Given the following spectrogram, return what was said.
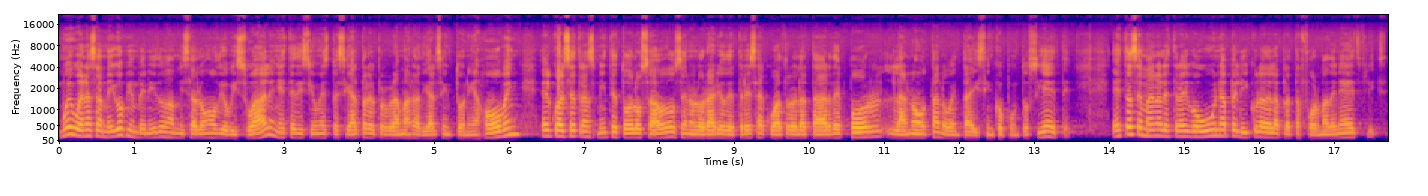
Muy buenas amigos, bienvenidos a mi salón audiovisual en esta edición especial para el programa radial Sintonía Joven, el cual se transmite todos los sábados en el horario de 3 a 4 de la tarde por la nota 95.7. Esta semana les traigo una película de la plataforma de Netflix.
